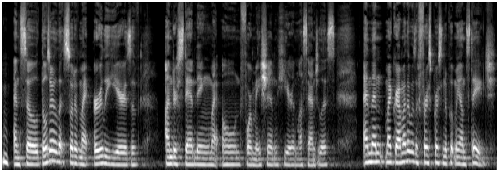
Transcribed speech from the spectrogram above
Hmm. And so those are sort of my early years of understanding my own formation here in Los Angeles. And then my grandmother was the first person to put me on stage.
